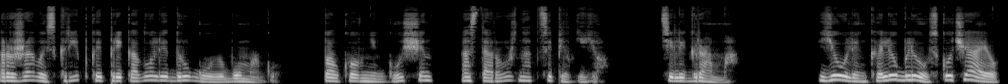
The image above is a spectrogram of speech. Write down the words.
ржавой скрепкой прикололи другую бумагу. Полковник Гущин осторожно отцепил ее. Телеграмма. «Юленька, люблю, скучаю.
